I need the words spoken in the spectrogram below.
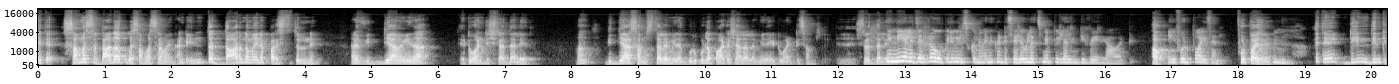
అయితే సంవత్సరం దాదాపుగా సంవత్సరం అయింది అంటే ఎంత దారుణమైన పరిస్థితులు ఉన్నాయి అంటే విద్య మీద ఎటువంటి శ్రద్ధ లేదు. విద్యా సంస్థల మీద గురుకుల పాఠశాలల మీద ఎటువంటి శ్రద్ధ లేదు. నిన్న జర్ర ఊపిరి పీల్చుకున్నాం. ఎందుకంటే సెలవులు వచ్చిన పిల్లలు ఇంటికి పోయారు కాబట్టి. ఈ ఫుడ్ పాయిజన్ ఫుడ్ పాయిజనింగ్. అయితే దీని దీనికి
